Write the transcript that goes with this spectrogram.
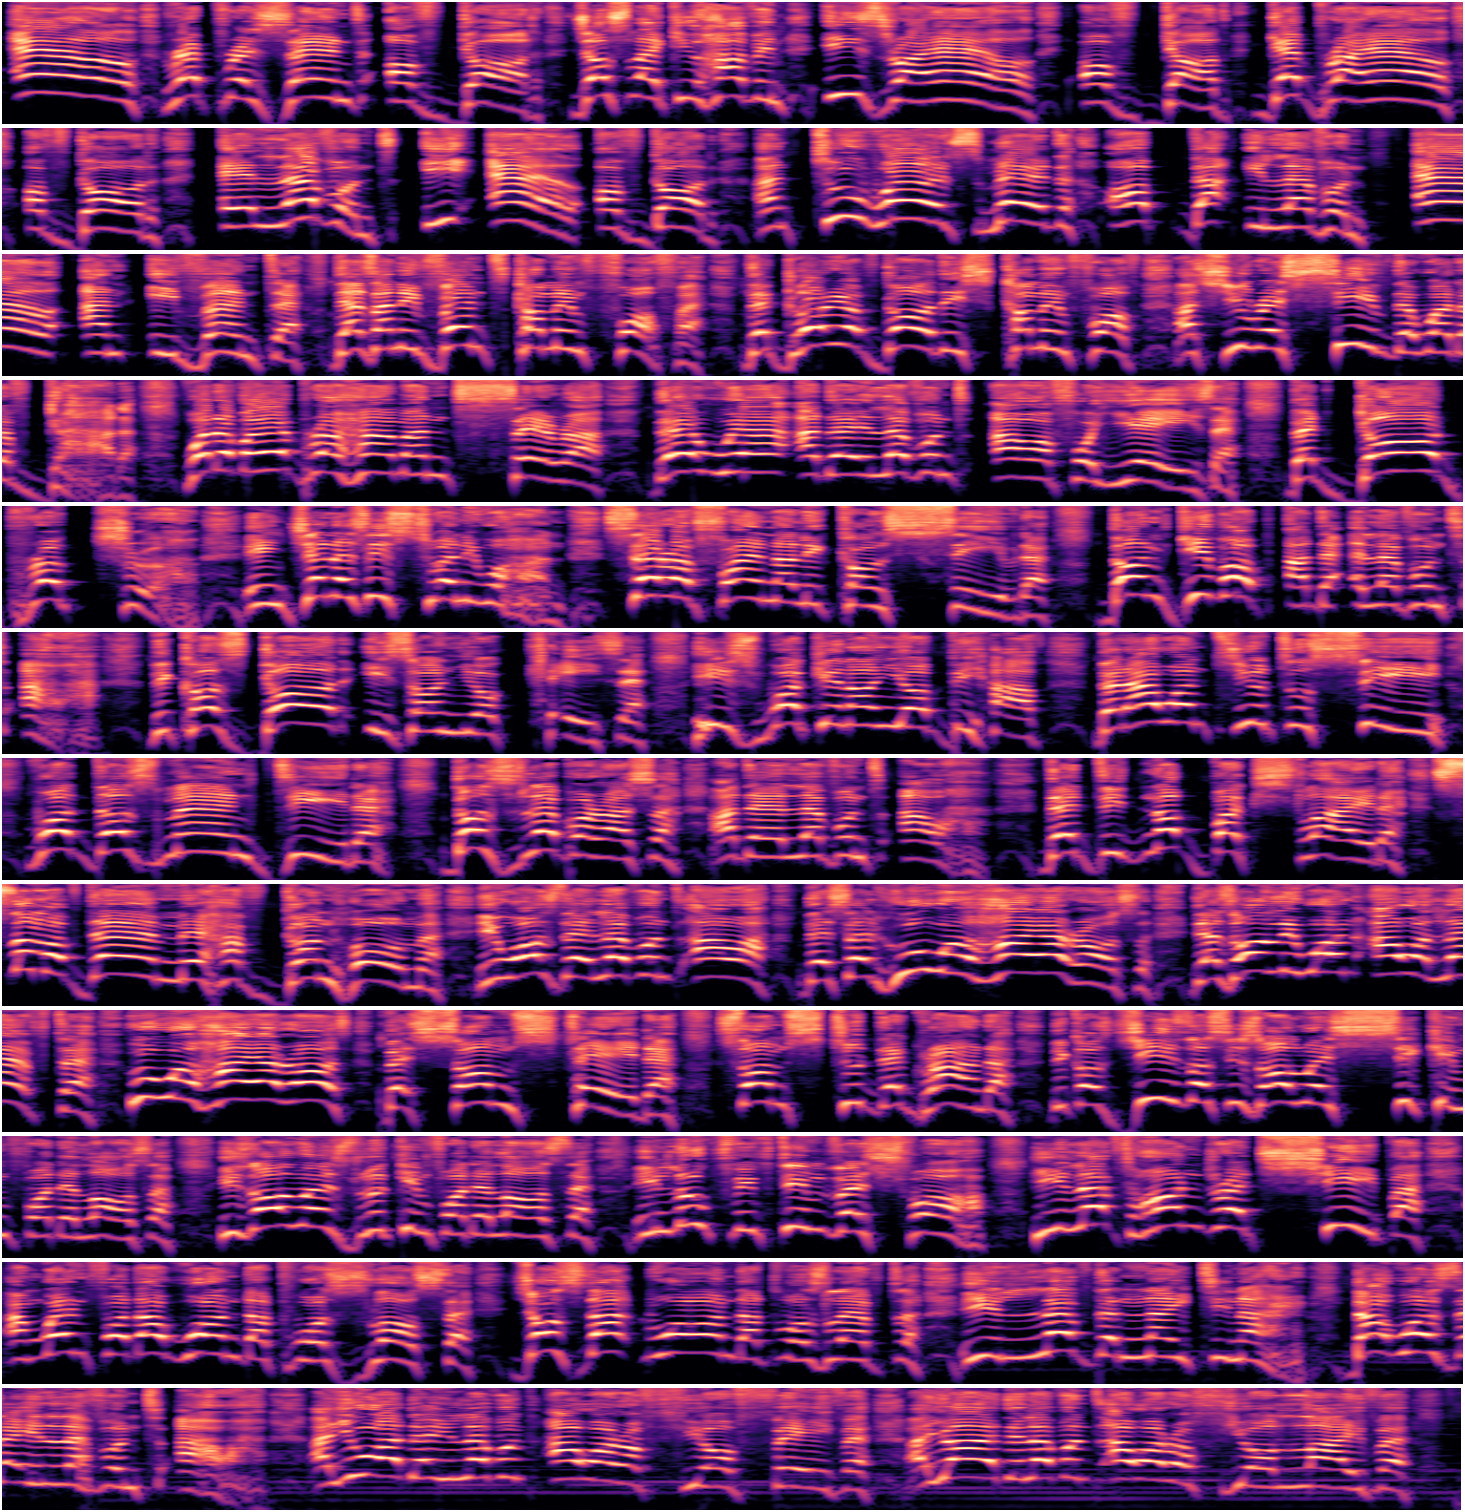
El represent of God. Just like you have in Israel of God, Gabriel of God, 11th El of God. And two words made up that 11. El, an event. There's an event coming forth. The glory of God is coming forth as you receive the word of God. Whatever Abraham and Sarah, they were at the 11th hour for years, but God broke through. In Genesis 21, Sarah finally conceived. Don't give up at the 11th hour because God is on your case. He's working on your behalf. But I want you to see what those men did, those laborers at the 11th hour. They did not backslide. Some of them may have gone home. It was the 11th hour. They said, Who will hire us? There There's only one hour left. Who will hire us? But some stayed. Some stood their ground because Jesus is always seeking for the lost. He's always looking for the lost. In Luke 15, verse 4, he left 100 sheep and went for that one that was lost. Just that one that was left. He left the 99. That was the 11th hour. Are you at the 11th hour of your faith? Are you at the 11th hour of your life?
